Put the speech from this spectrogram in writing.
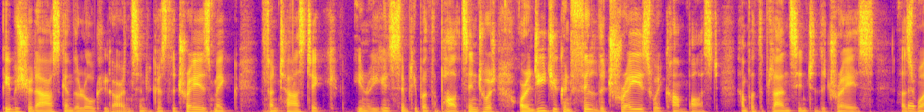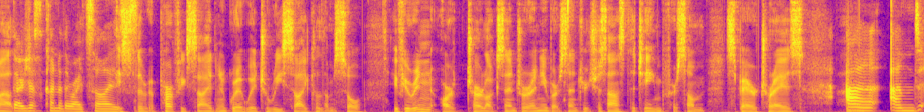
people should ask in their local garden centre because the trays make fantastic. You know, you can simply put the pots into it, or indeed you can fill the trays with compost and put the plants into the trays as They're- well. They're just kind of the right size. It's the perfect size and a great way to recycle them. So if you're in our Turlough Centre or any of our centres, just ask the team for some spare trays. Uh, and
